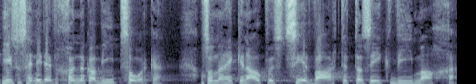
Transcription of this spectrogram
Jesus hat nicht einfach können Wein besorgen sondern er hat genau gewusst, sie erwartet, dass ich Wein mache.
